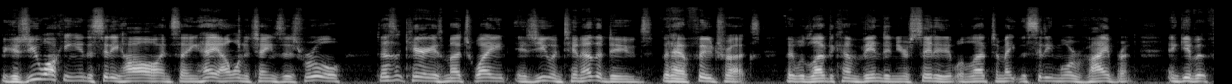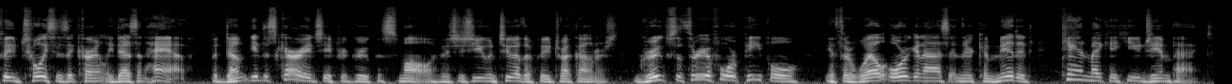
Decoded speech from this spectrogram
Because you walking into City Hall and saying, Hey, I want to change this rule doesn't carry as much weight as you and 10 other dudes that have food trucks that would love to come vend in your city, that would love to make the city more vibrant and give it food choices it currently doesn't have. But don't get discouraged if your group is small, if it's just you and two other food truck owners. Groups of three or four people, if they're well organized and they're committed, can make a huge impact.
